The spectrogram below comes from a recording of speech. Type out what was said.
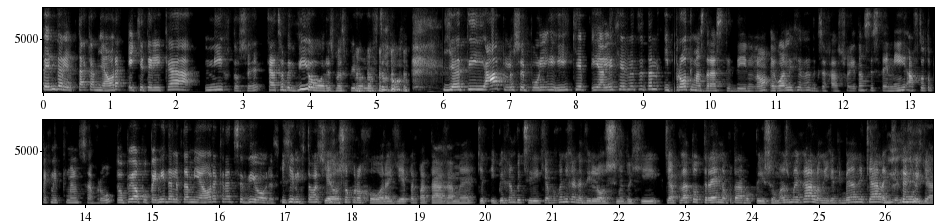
Ε, 50 λεπτά, καμιά ώρα. Ε, και τελικά νύχτωσε. Κάτσαμε δύο ώρες μας πήρε όλο αυτό. γιατί άπλωσε πολύ και η αλήθεια είναι ότι ήταν η πρώτη μας δράση στην Τίνο. Εγώ αλήθεια δεν την ξεχάσω. Ήταν στη στενή αυτό το παιχνίδι κρυμμένου θησαυρού, το οποίο από 50 λεπτά μία ώρα κράτησε δύο ώρες. Είχε νυχτώσει. Και όσο προχώραγε, περπατάγαμε και υπήρχαν πιτσιρίκια που δεν είχαν δηλώσει συμμετοχή και απλά το τρένο που ήταν από πίσω μας μεγάλωνε γιατί μπαίνανε και άλλα καινούργια,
